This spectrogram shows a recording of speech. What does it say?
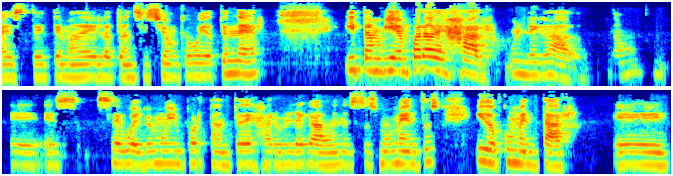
este tema de la transición que voy a tener y también para dejar un legado, ¿no? Eh, es, se vuelve muy importante dejar un legado en estos momentos y documentar eh,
